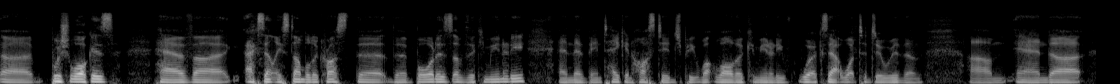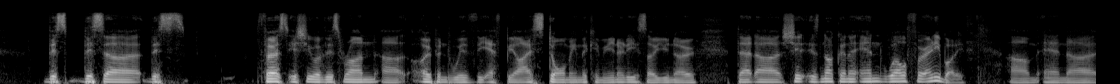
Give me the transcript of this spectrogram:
uh, bushwalkers have uh, accidentally stumbled across the, the borders of the community and they've been taken hostage while the community works out what to do with them. Um, and uh, this this uh, this first issue of this run uh, opened with the FBI storming the community, so you know that uh, shit is not going to end well for anybody. Um, and uh,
